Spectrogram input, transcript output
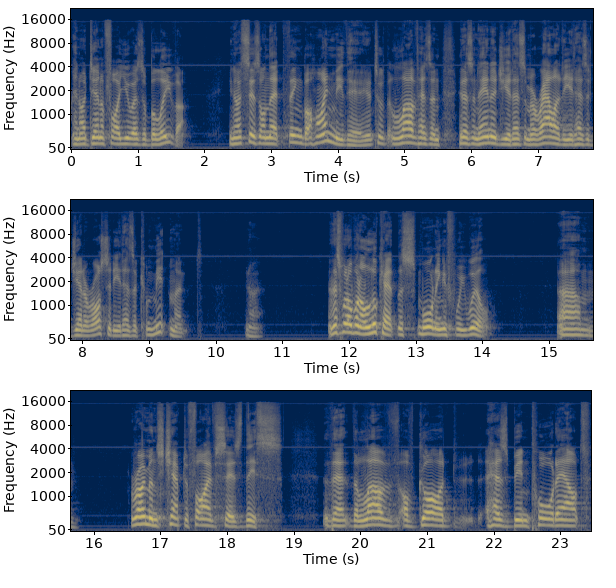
and identify you as a believer. You know, it says on that thing behind me there, you know, love has an, it has an energy, it has a morality, it has a generosity, it has a commitment. You know, and that's what I want to look at this morning, if we will. Um, Romans chapter 5 says this that the love of God has been poured out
